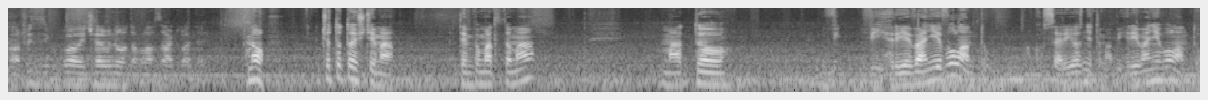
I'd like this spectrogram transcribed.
Ale všetci si kupovali červenú, lebo to bola v základe. No, čo toto ešte má? Tempomat to má? Má to vy- vyhrievanie volantu. Ako seriózne to má vyhrievanie volantu.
